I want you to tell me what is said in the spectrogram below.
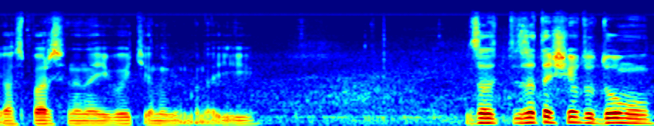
Я сперся на неї, витягнув він мене і за- затащив додому,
